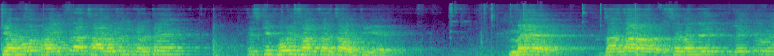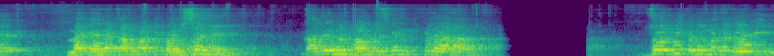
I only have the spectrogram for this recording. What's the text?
कि अमोल भाई इतना अच्छा आयोजन करते हैं, जिसकी पूरी साल चर्चा होती है। मैं ज़्यादा समय ले- लेते हुए मैं कहना चाहूँगा कि भविष्य में कालेरमन फाउंडेशन के द्वारा जो भी कभी मदद होगी,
